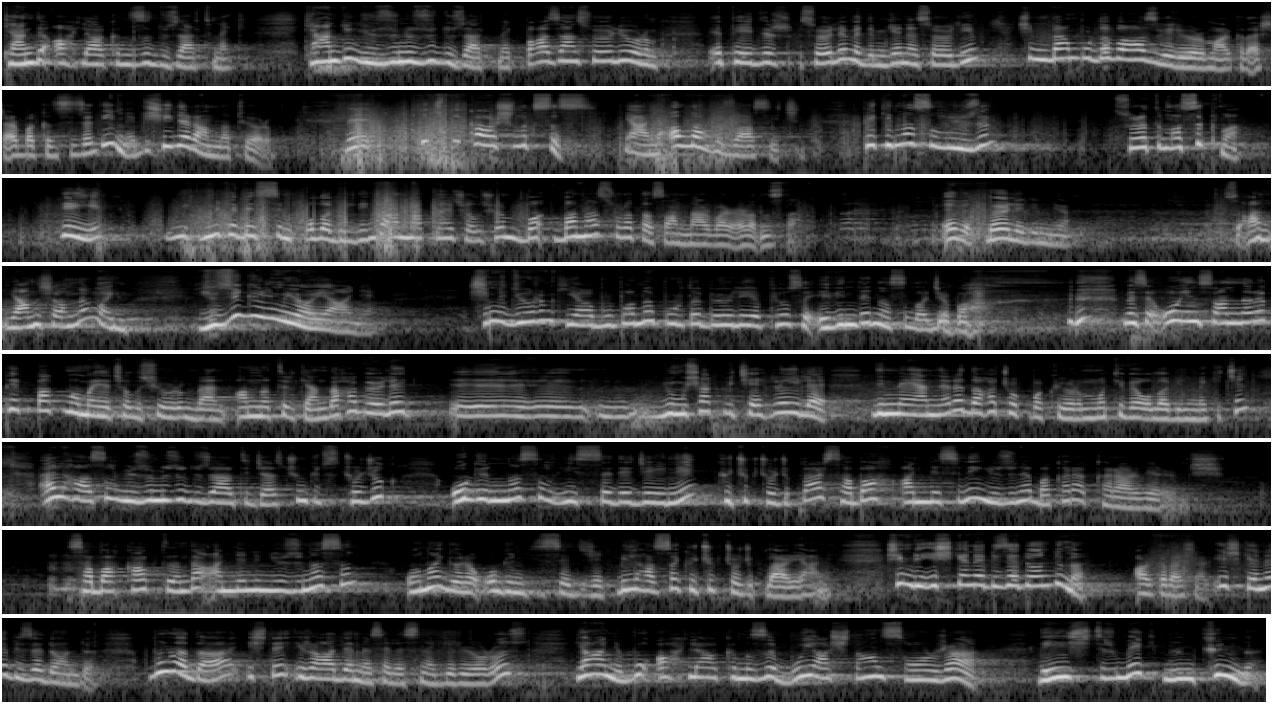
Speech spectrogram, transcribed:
Kendi ahlakınızı düzeltmek, kendi yüzünüzü düzeltmek. Bazen söylüyorum, epeydir söylemedim gene söyleyeyim. Şimdi ben burada vaaz veriyorum arkadaşlar bakın size değil mi? Bir şeyler anlatıyorum. Ve hiçbir karşılıksız yani Allah rızası için. Peki nasıl yüzüm? Suratım asık mı? Değil. Mütebessim olabildiğince anlatmaya çalışıyorum. Ba bana surat asanlar var aranızda. Evet, böyle dinliyor. An yanlış anlamayın. Yüzü gülmüyor yani. Şimdi diyorum ki ya bu bana burada böyle yapıyorsa evinde nasıl acaba? Mesela o insanlara pek bakmamaya çalışıyorum ben anlatırken. Daha böyle e, yumuşak bir çehreyle dinleyenlere daha çok bakıyorum motive olabilmek için. Elhasıl yüzümüzü düzelteceğiz. Çünkü çocuk o gün nasıl hissedeceğini küçük çocuklar sabah annesinin yüzüne bakarak karar verirmiş. Sabah kalktığında annenin yüzü nasıl? Ona göre o gün hissedecek. Bilhassa küçük çocuklar yani. Şimdi iş gene bize döndü mü? Arkadaşlar. İş gene bize döndü. Burada işte irade meselesine giriyoruz. Yani bu ahlakımızı bu yaştan sonra değiştirmek mümkün mü?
